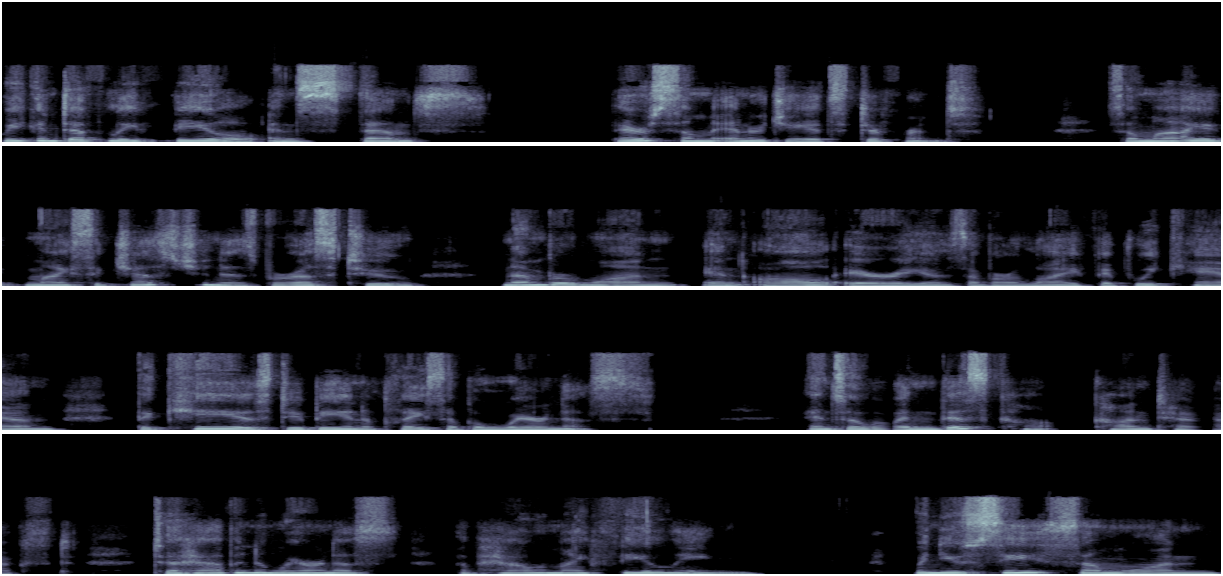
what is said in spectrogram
we can definitely feel and sense there's some energy it's different. So my my suggestion is for us to number one in all areas of our life if we can the key is to be in a place of awareness. And so in this co- context to have an awareness of how am i feeling? When you see someone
